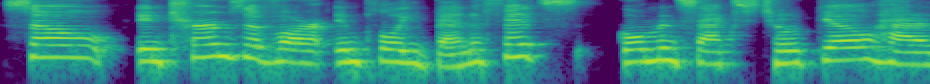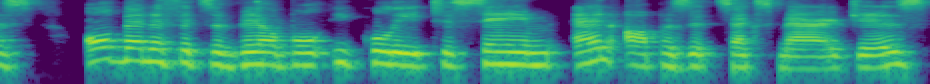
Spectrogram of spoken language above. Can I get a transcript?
So, in terms of our employee benefits, Goldman Sachs Tokyo has all benefits available equally to same and opposite sex marriages,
